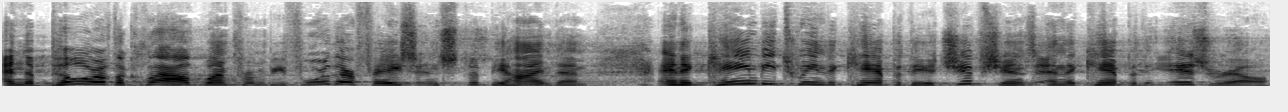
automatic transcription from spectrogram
And the pillar of the cloud went from before their face and stood behind them. And it came between the camp of the Egyptians and the camp of the Israel.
